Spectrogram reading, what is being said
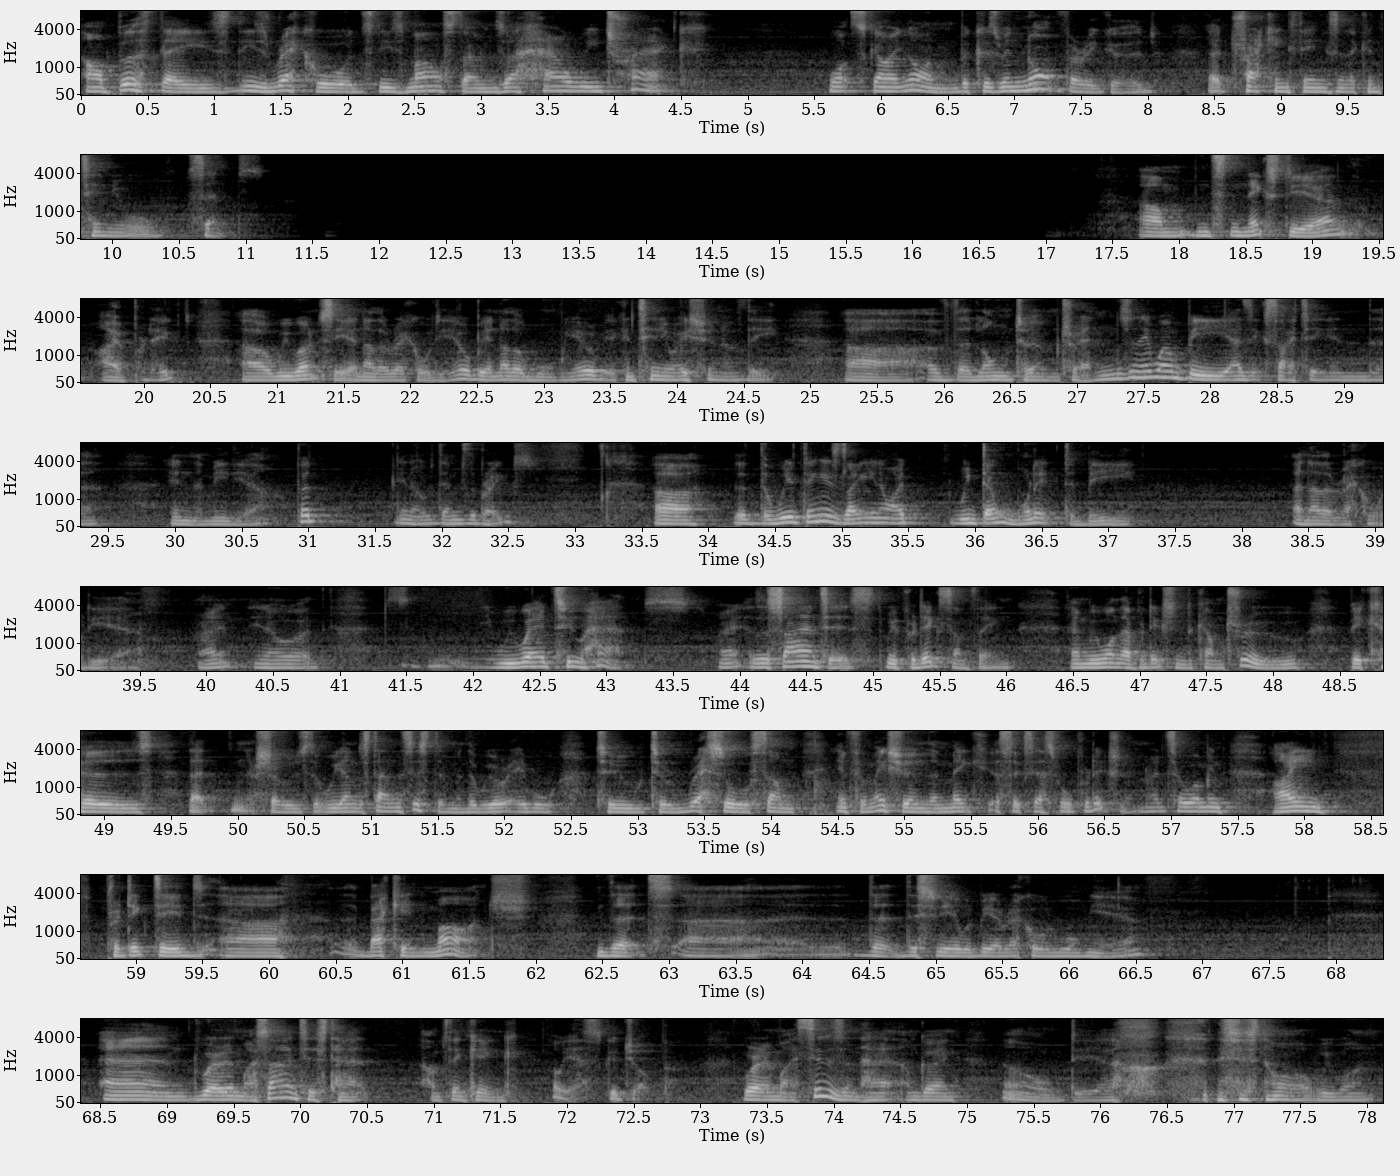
our birthdays, these records, these milestones are how we track what's going on because we're not very good at tracking things in a continual sense. Um, next year, I predict, uh, we won't see another record year. It'll be another warm year. It'll be a continuation of the uh, of the long-term trends, and it won't be as exciting in the in the media. But you know, them's the breaks. Uh, the, the weird thing is, like you know, I we don't want it to be another record year, right? You know, we wear two hats, right? As a scientist, we predict something, and we want that prediction to come true because that shows that we understand the system and that we were able to to wrestle some information and make a successful prediction, right? So I mean, I predicted uh, back in March that uh, that this year would be a record warm year, and wearing my scientist hat, I'm thinking, oh yes, good job. Wearing my citizen hat, I'm going, oh dear, this is not what we want.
